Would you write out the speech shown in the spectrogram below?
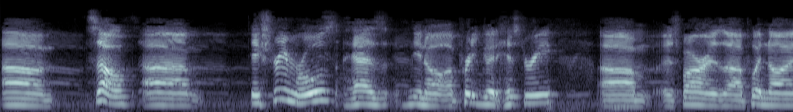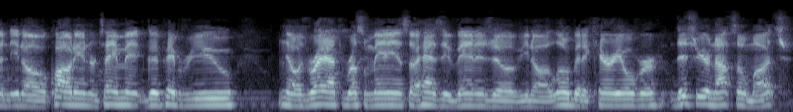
Um, so, um, Extreme Rules has, you know, a pretty good history, um, as far as, uh, putting on, you know, quality entertainment, good pay-per-view. You know, it's right after WrestleMania, so it has the advantage of, you know, a little bit of carryover. This year, not so much.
